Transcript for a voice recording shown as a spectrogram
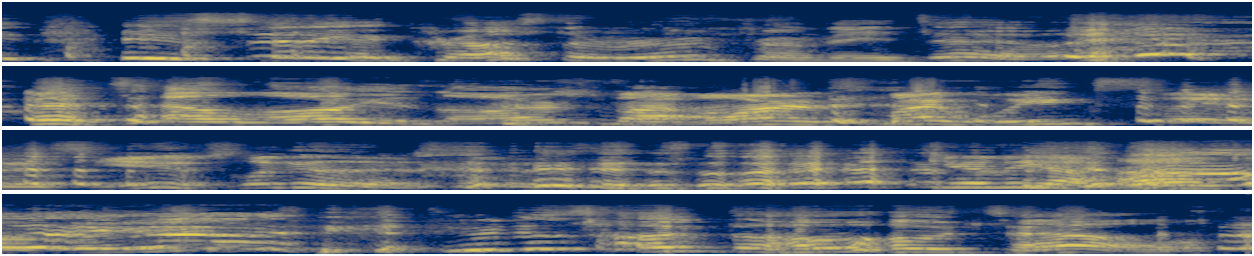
He, he's sitting across the room from me too. That's how long his arms My are. arms, my wingspan is huge. Look at this. Look at this. Give me a hug. oh my god! You just hugged the whole hotel.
